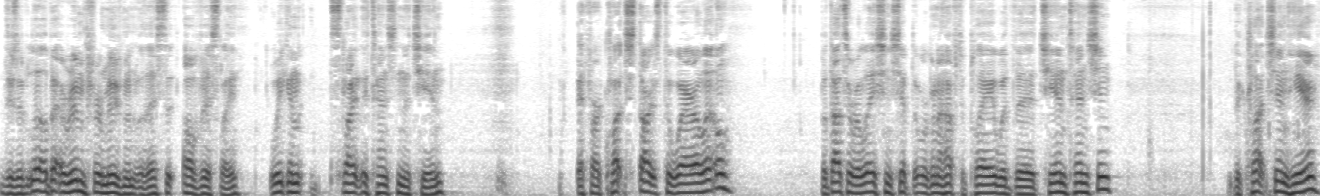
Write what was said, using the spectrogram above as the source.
there's a little bit of room for movement with this, obviously. We can slightly tension the chain. If our clutch starts to wear a little, but that's a relationship that we're going to have to play with the chain tension. The clutch in here,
